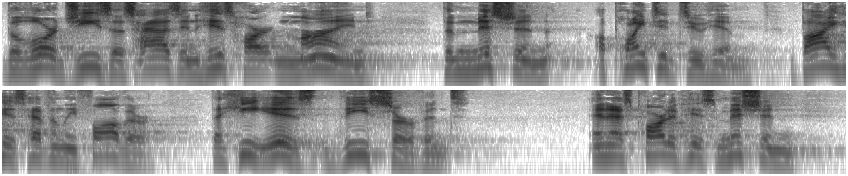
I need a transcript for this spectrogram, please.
The Lord Jesus has in his heart and mind the mission appointed to him by his heavenly Father, that he is the servant. And as part of his mission,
